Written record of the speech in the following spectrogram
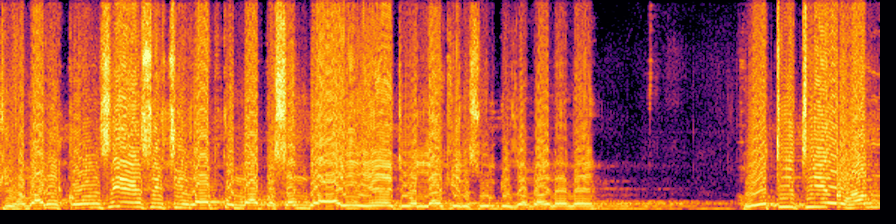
کہ ہماری کون سی ایسی چیز آپ کو ناپسند آئی ہے جو اللہ کے رسول کے زمانے میں ہوتی تھی اور ہم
